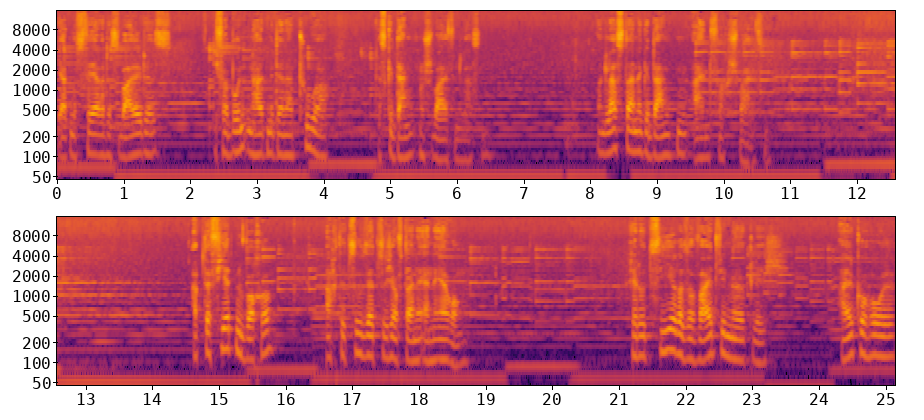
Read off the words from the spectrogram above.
die Atmosphäre des Waldes, die Verbundenheit mit der Natur, das Gedanken schweifen lassen und lass deine Gedanken einfach schweifen. Ab der vierten Woche achte zusätzlich auf deine Ernährung. Reduziere so weit wie möglich Alkohol,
